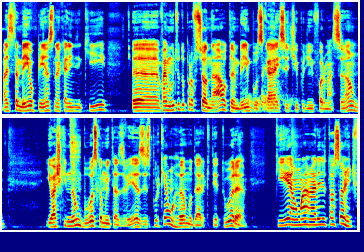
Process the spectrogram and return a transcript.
Mas também eu penso, né, Karine, que uh, vai muito do profissional também buscar esse tipo de informação. E eu acho que não busca muitas vezes, porque é um ramo da arquitetura que é uma área de atuação. A gente,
